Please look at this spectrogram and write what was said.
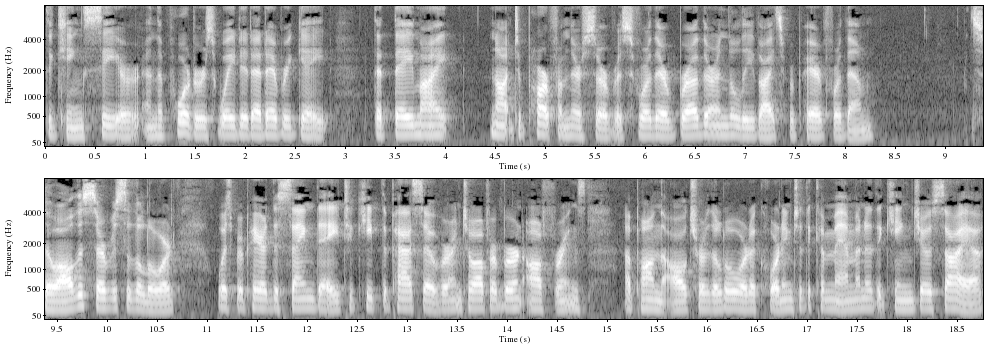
the king's seer, and the porters waited at every gate, that they might not depart from their service, for their brethren the Levites prepared for them. So all the service of the Lord was prepared the same day to keep the Passover and to offer burnt offerings upon the altar of the Lord, according to the commandment of the king Josiah.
